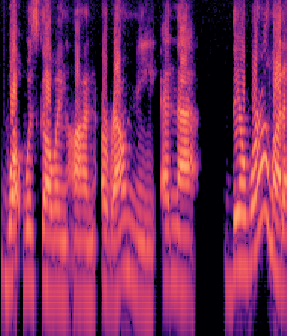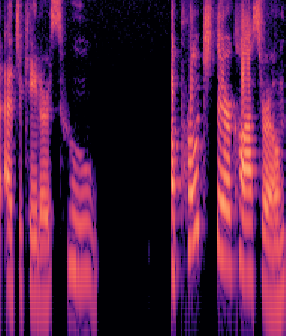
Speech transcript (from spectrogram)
what was going on around me and that there were a lot of educators who approached their classroom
